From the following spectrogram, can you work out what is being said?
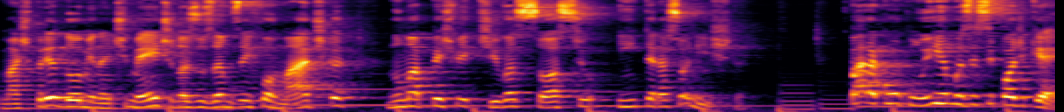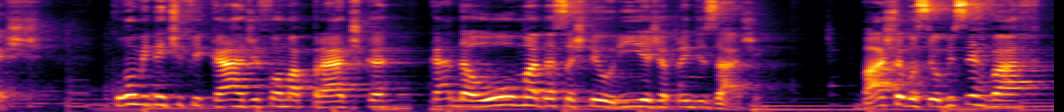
mas predominantemente nós usamos a informática numa perspectiva socio-interacionista. Para concluirmos esse podcast, como identificar de forma prática cada uma dessas teorias de aprendizagem? Basta você observar,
